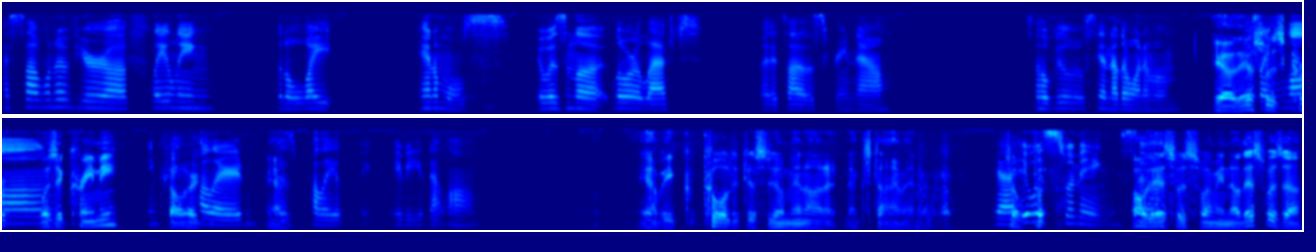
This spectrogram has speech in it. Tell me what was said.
I saw one of your uh, flailing little white animals. It was in the lower left, but it's out of the screen now. So hopefully we'll see another one of them. Yeah, It this like was cr- was it creamy? and cream colored? colored. Yeah. It was probably like maybe that long. Yeah, it'd be cool to just zoom in on it next time. And Yeah, So it was swimming. oh, this was swimming. No, this was a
